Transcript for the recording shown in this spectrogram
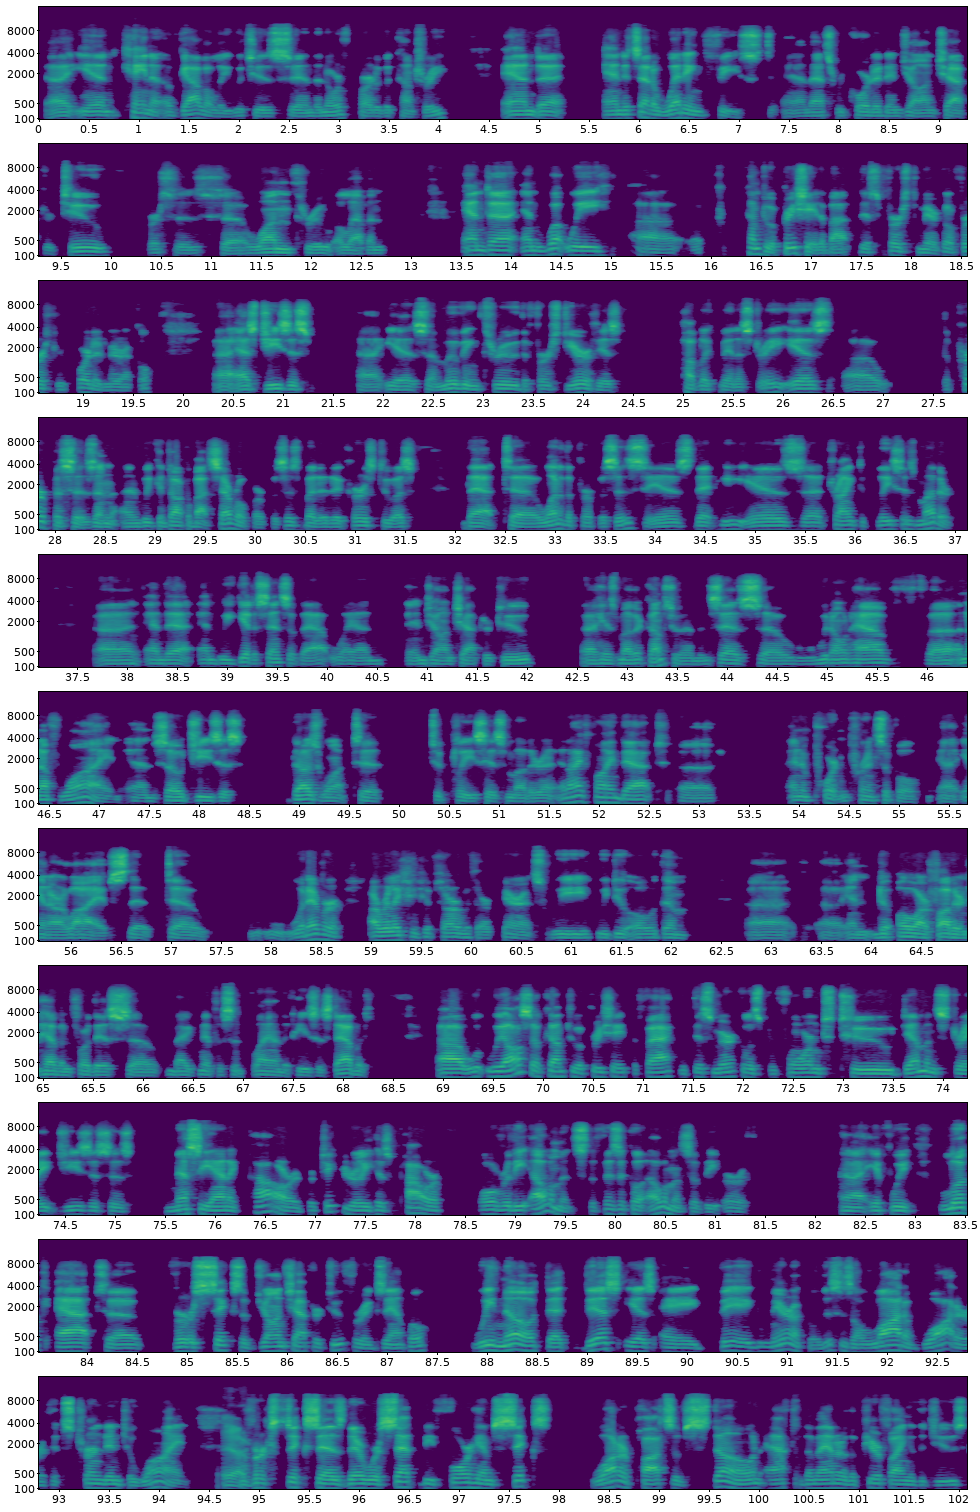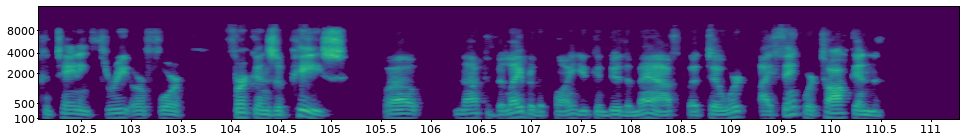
in Cana of Galilee, which is in the north part of the country. And and it's at a wedding feast, and that's recorded in John chapter two, verses uh, one through eleven. And uh, and what we uh, come to appreciate about this first miracle, first recorded miracle, uh, as Jesus uh, is uh, moving through the first year of his public ministry, is the purposes, and and we can talk about several purposes, but it occurs to us that uh, one of the purposes is that he is uh, trying to please his mother, uh, and that and we get a sense of that when in John chapter two, uh, his mother comes to him and says, uh, "We don't have uh, enough wine," and so Jesus does want to to please his mother, and I find that an important principle in our lives that whatever our relationships are with our parents, we we do owe them uh, uh, and owe our Father in heaven for this uh, magnificent plan that He's established. Uh, we also come to appreciate the fact that this miracle is performed to demonstrate Jesus's messianic power, and particularly His power over the elements, the physical elements of the earth. Uh, if we look at uh, verse 6 of John chapter 2, for example, we note that this is a big miracle. This is a lot of water that's turned into wine. Yeah. Verse 6 says, There were set before him six water pots of stone after the manner of the purifying of the Jews, containing three or four firkins apiece. Well, not to belabor the point, you can do the math, but uh, we're I think we're talking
